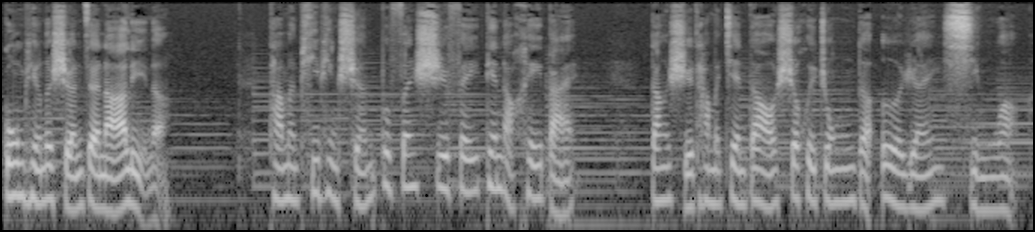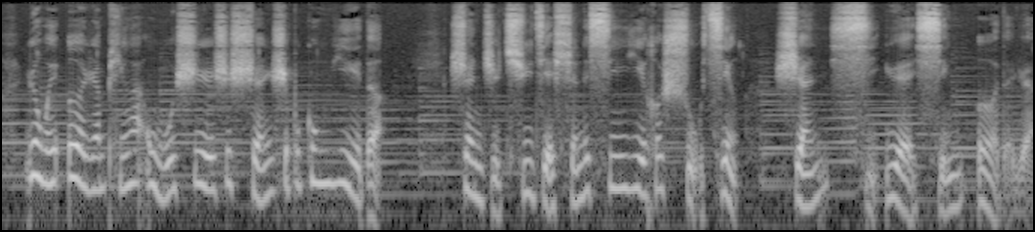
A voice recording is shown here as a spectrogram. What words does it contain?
公平的神在哪里呢？他们批评神不分是非，颠倒黑白。当时他们见到社会中的恶人兴旺，认为恶人平安无事是神是不公义的，甚至曲解神的心意和属性。神喜悦行恶的人。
